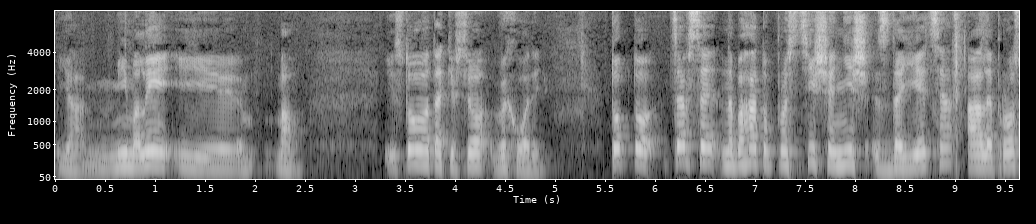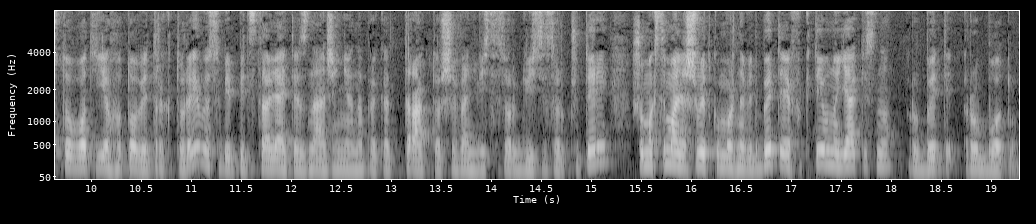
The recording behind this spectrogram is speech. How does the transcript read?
Я, мій малий і мама. І з того так і все виходить. Тобто це все набагато простіше, ніж здається, але просто от є готові трактори. Ви собі підставляєте значення, наприклад, трактор Шевень 240-244, що максимально швидко можна відбити, ефективно, якісно робити роботу.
